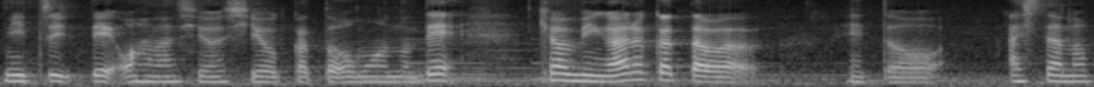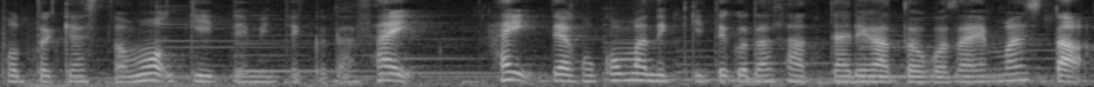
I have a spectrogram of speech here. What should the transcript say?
についてお話をしようかと思うので興味がある方はえっと明日のポッドキャストも聞いてみてください。はいではここまで聞いてくださってありがとうございました。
